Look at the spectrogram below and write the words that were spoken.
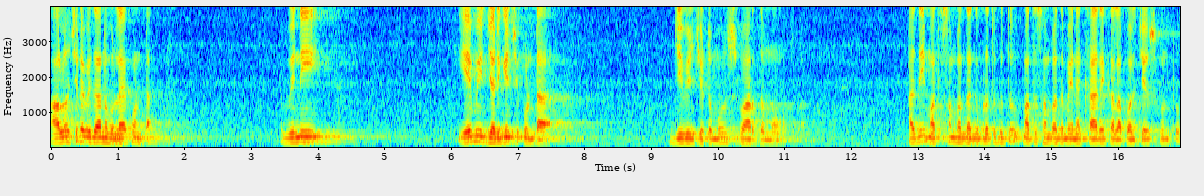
ఆలోచన విధానం లేకుండా విని ఏమీ జరిగించకుండా జీవించటము స్వార్థము. అది మత సంబంధంగా బ్రతుకుతూ మత సంబంధమైన కార్యకలాపాలు చేసుకుంటూ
